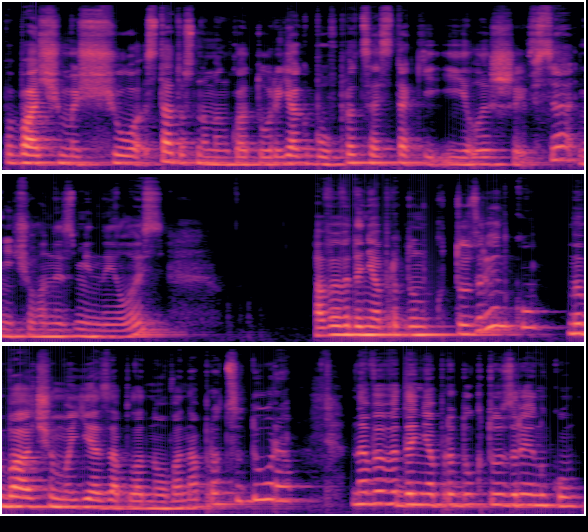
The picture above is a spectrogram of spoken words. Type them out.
Побачимо, що статус номенклатури як був процес, так і лишився, нічого не змінилось. А виведення продукту з ринку ми бачимо, є запланована процедура на виведення продукту з ринку,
